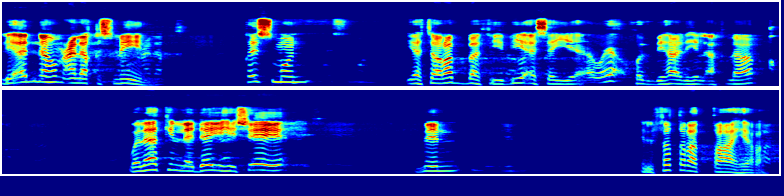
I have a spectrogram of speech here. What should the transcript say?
لأنهم على قسمين. قسم يتربى في بيئة سيئة ويأخذ بهذه الأخلاق ولكن لديه شيء من الفطرة الطاهرة.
